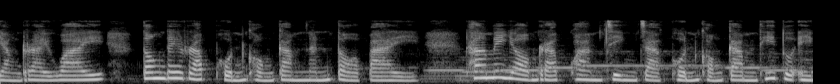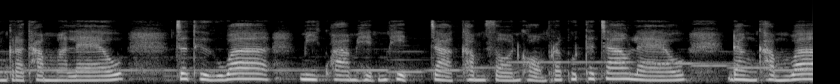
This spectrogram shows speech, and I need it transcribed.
อย่างไรไว้ ต้องได้รับผลของกรรมนั้นต่อไป ถ้าไม่ยอมรับความจริงจากผลของกรรมที่ตัวเองกระทำมาแล้ว จะถือว่ามีความเห็นผิดจากคำสอนของพระพุทธเจ้าแล้ว ดังคำว่า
